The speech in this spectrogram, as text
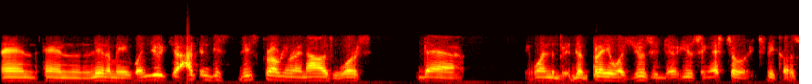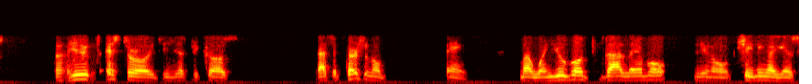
And and you know I mean when you I think this this problem right now is worse than when the, the player was using they're using steroids because you use steroids is just because that's a personal thing. But when you go to that level, you know, cheating against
